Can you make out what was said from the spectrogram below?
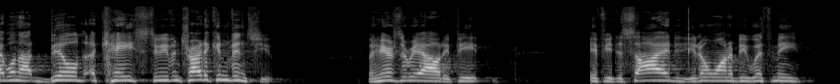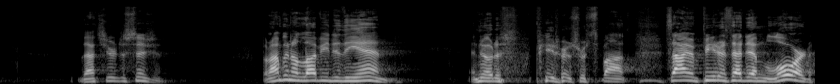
I, will not build a case to even try to convince you. But here's the reality, Pete. If you decide you don't want to be with me, that's your decision. But I'm going to love you to the end. And notice Peter's response. Simon Peter said to him, Lord,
